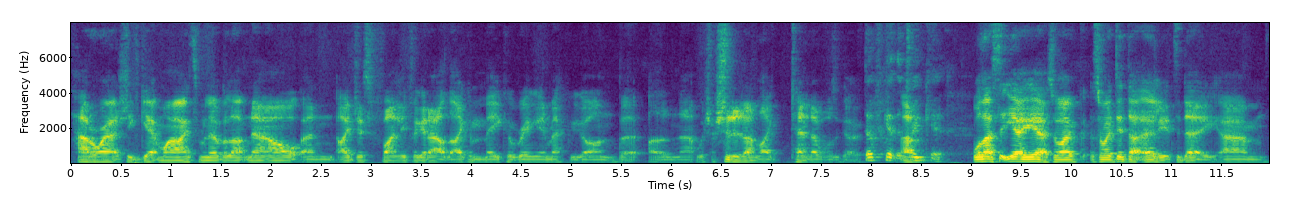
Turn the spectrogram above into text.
How do I actually get my item level up now? And I just finally figured out that I can make a ring in Mechagon, but other than that, which I should have done like 10 levels ago. Don't forget the Um, trinket. Well, that's it. Yeah, yeah. So I so I did that earlier today. Um,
